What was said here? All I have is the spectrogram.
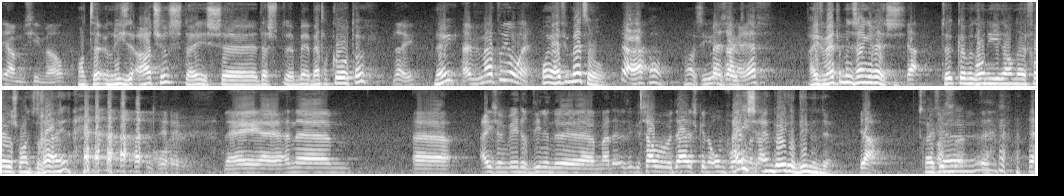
ja, misschien wel. Want uh, Unleash the Archers, dat is, dat is metalcore toch? Nee, Nee? heavy metal jongen. Oh, heavy metal. Ja, Oh, nou zie je. mijn zangeres. Metal met een zangeres. Ja. Toen kunnen we gewoon hier dan uh, Fire Swans draaien. Nee, eh, en ehm eh ijs en wederdienende, eh, maar dat zouden we daar eens kunnen omvormen. IJs en wederdienende. Ja, Schrijf Als, je...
